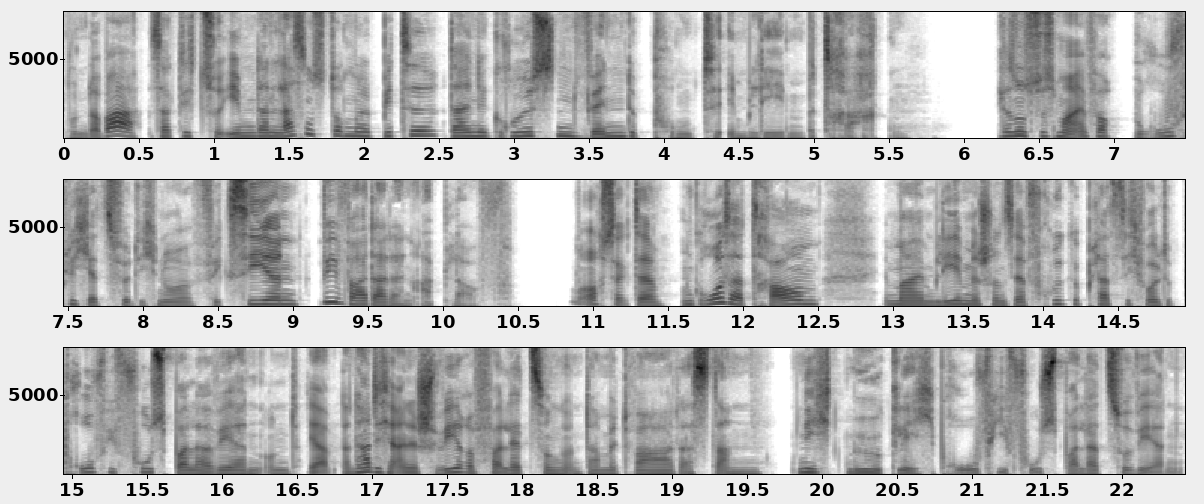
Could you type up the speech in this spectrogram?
Wunderbar, sagte ich zu ihm, dann lass uns doch mal bitte deine größten Wendepunkte im Leben betrachten. Lass uns das mal einfach beruflich jetzt für dich nur fixieren. Wie war da dein Ablauf? Auch sagt er, ein großer Traum in meinem Leben ist schon sehr früh geplatzt. Ich wollte Profifußballer werden und ja, dann hatte ich eine schwere Verletzung und damit war das dann nicht möglich, Profifußballer zu werden.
